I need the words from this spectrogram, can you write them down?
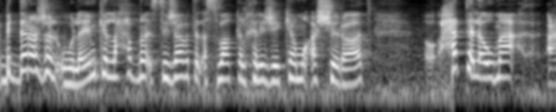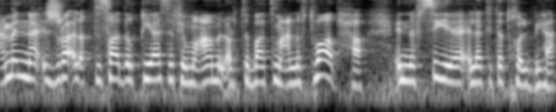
بالدرجة الأولى يمكن لاحظنا استجابة الأسواق الخليجية كمؤشرات. حتى لو ما عملنا إجراء الاقتصاد القياسي في معامل ارتباط مع النفط واضحة النفسية التي تدخل بها،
